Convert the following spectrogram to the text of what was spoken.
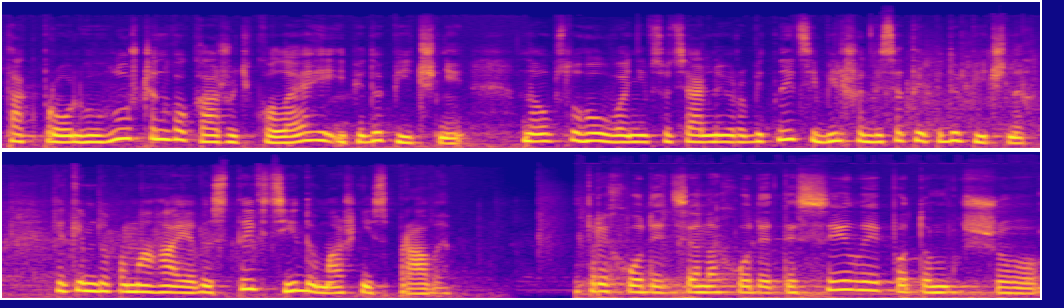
Так про Ольгу Глущенко кажуть колеги і підопічні. На обслуговуванні в соціальної робітниці більше 10 підопічних, яким допомагає вести всі домашні справи. Приходиться знаходити сили, тому що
